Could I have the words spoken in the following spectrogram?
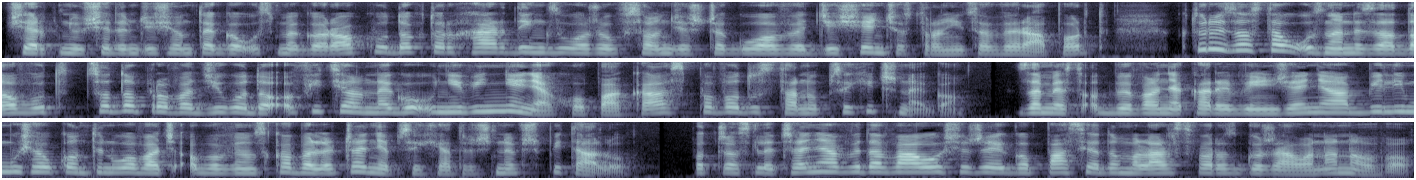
W sierpniu 78 roku dr Harding złożył w sądzie szczegółowy dziesięciostronicowy raport, który został uznany za dowód, co doprowadziło do oficjalnego uniewinnienia chłopaka z powodu stanu psychicznego. Zamiast odbywania kary więzienia, Billy musiał kontynuować obowiązkowe leczenie psychiatryczne w szpitalu. Podczas leczenia wydawało się, że jego pasja do malarstwa rozgorzała na nowo.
